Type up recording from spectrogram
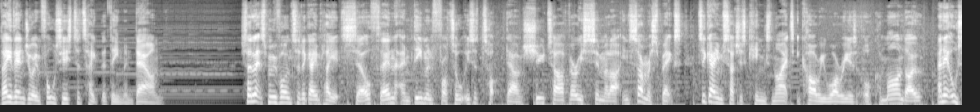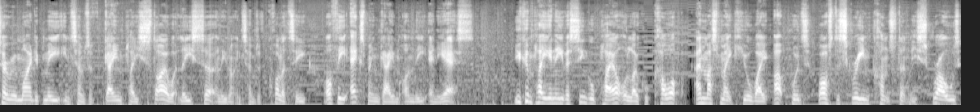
They then join forces to take the demon down. So let's move on to the gameplay itself then, and Demon Throttle is a top-down shooter, very similar in some respects to games such as King's Knight, Ikari Warriors or Commando, and it also reminded me in terms of gameplay style at least, certainly not in terms of quality, of the X-Men game on the NES. You can play in either single player or local co-op and must make your way upwards whilst the screen constantly scrolls,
